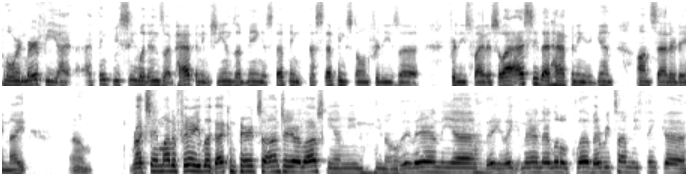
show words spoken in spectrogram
Lauren Murphy, I, I think we see what ends up happening. She ends up being a stepping a stepping stone for these uh for these fighters. So I, I see that happening again on Saturday night. Um, Roxanne Modafferi, look, I compare it to Andrei Arlovski. I mean, you know, they, they're in the uh, they, they they're in their little club. Every time we think uh,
